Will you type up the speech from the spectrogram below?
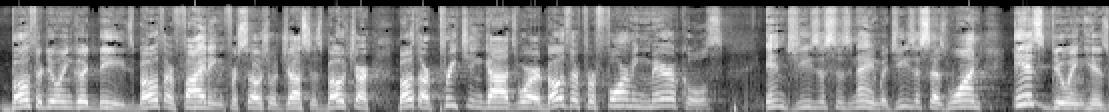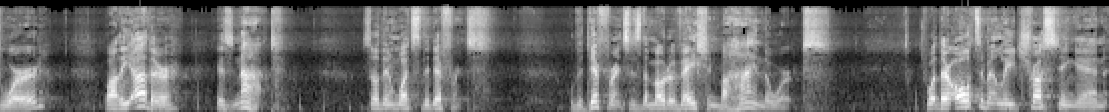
Both are doing good deeds. Both are fighting for social justice. Both are, both are preaching God's word. Both are performing miracles in Jesus' name. But Jesus says one is doing his word while the other is not. So then what's the difference? Well, the difference is the motivation behind the works. It's what they're ultimately trusting in,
